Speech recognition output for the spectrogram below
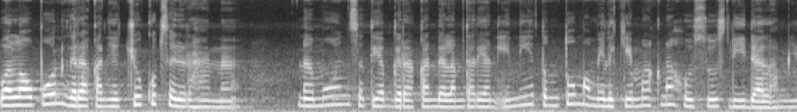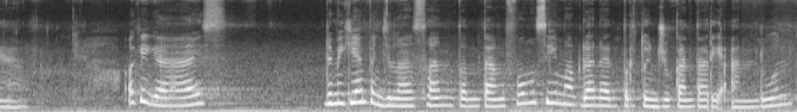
Walaupun gerakannya cukup sederhana, namun, setiap gerakan dalam tarian ini tentu memiliki makna khusus di dalamnya. Oke, okay guys, demikian penjelasan tentang fungsi makna dan pertunjukan tari andun.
